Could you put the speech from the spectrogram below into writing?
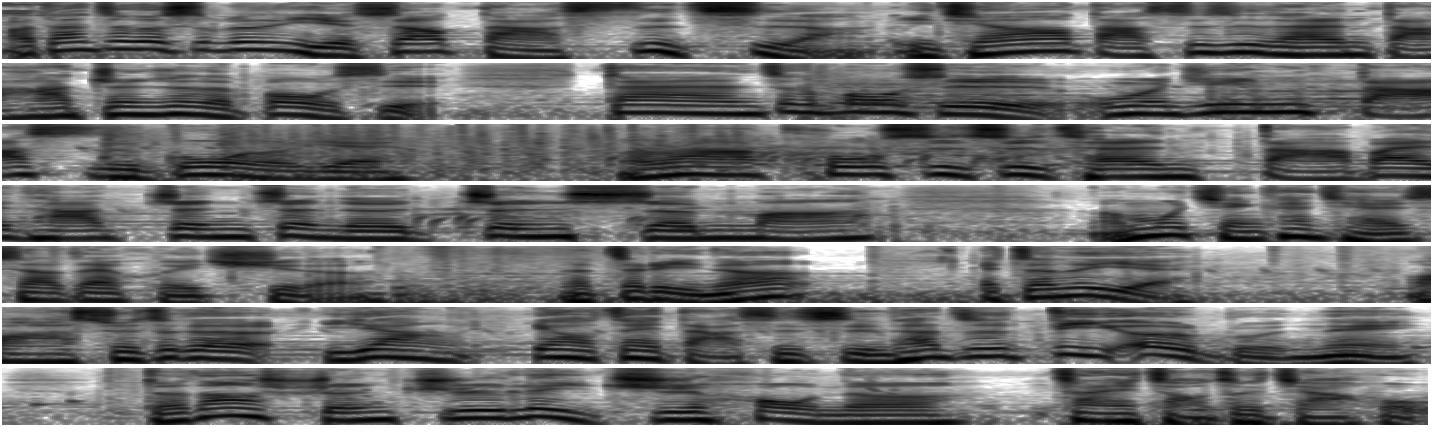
啊，但这个是不是也是要打四次啊？以前要打四次才能打他真正的 BOSS，但这个 BOSS 我们已经打死过了耶。我让他哭四次才能打败他真正的真身吗？啊，目前看起来是要再回去了。那这里呢？哎，真的耶！哇，所以这个一样要再打四次。他这是第二轮呢。得到神之泪之后呢，再来找这个家伙。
